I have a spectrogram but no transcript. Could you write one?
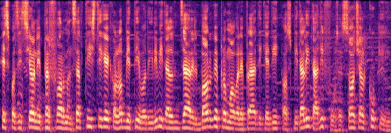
esposizioni e performance artistiche con l'obiettivo di rivitalizzare il borgo e promuovere pratiche di ospitalità diffuse e social cooking.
